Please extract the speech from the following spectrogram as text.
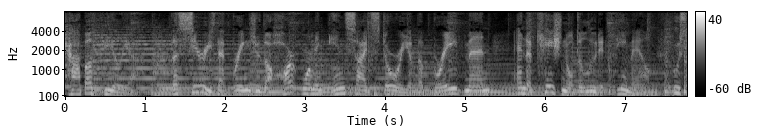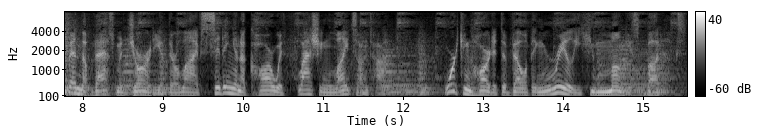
Copophilia, the series that brings you the heartwarming inside story of the brave men and occasional deluded female who spend the vast majority of their lives sitting in a car with flashing lights on top, working hard at developing really humongous buttocks,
